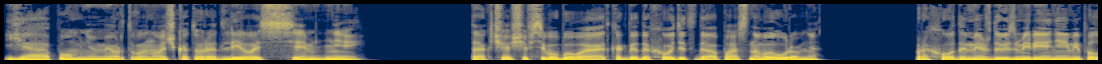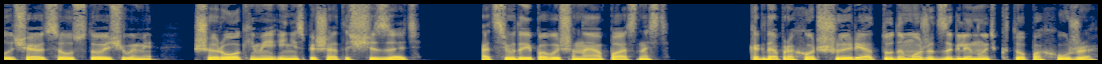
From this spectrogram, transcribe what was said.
Я помню мертвую ночь, которая длилась семь дней. Так чаще всего бывает, когда доходит до опасного уровня. Проходы между измерениями получаются устойчивыми, широкими и не спешат исчезать. Отсюда и повышенная опасность. Когда проход шире, оттуда может заглянуть кто похуже.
